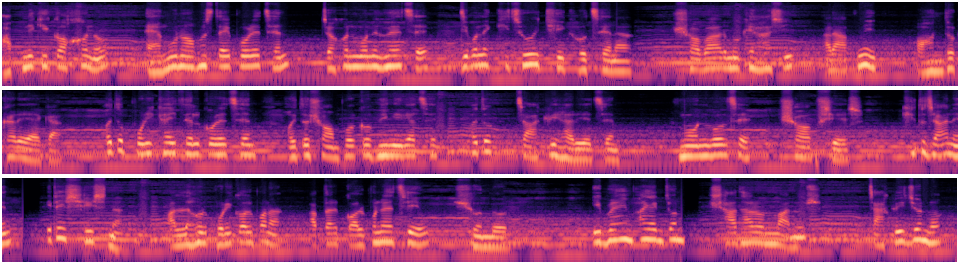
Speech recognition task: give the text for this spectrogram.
আপনি কি কখনো এমন অবস্থায় পড়েছেন যখন মনে হয়েছে জীবনে কিছুই ঠিক হচ্ছে না? সবার মুখে হাসি আর আপনি অন্ধকারে একা। হয়তো পরীক্ষায় ফেল করেছেন, হয়তো সম্পর্ক ভেঙে গেছে, হয়তো চাকরি হারিয়েছেন। মন বলছে সব শেষ। কিন্তু জানেন, এটাই শেষ না। আল্লাহর পরিকল্পনা আপনার কল্পনার চেয়েও সুন্দর। ইব্রাহিম ভাই একজন সাধারণ মানুষ। চাকরির জন্য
